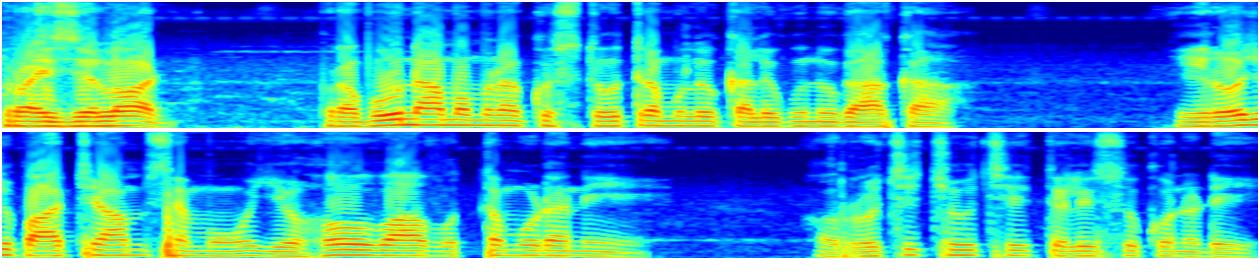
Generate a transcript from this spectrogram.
ప్రైజ్ లాడ్ ప్రభునామమునకు స్తోత్రములు కలుగునుగాక. ఈరోజు పాఠ్యాంశము యహోవా ఉత్తముడని రుచి చూచి తెలుసుకొనుడి.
